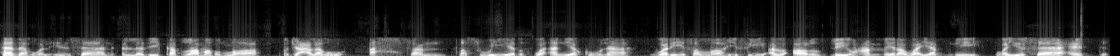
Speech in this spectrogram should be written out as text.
هذا هو الإنسان الذي كرمه الله وجعله أحسن تصوير وأن يكون وريث الله في الأرض ليعمر ويبني ويساعد.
